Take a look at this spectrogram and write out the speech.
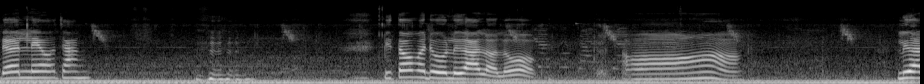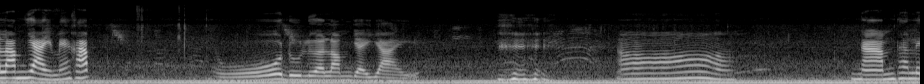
เดินเร็วจัง พี่โตมาดูเรือเหรอลูก อ๋อ เรือลำใหญ่ไหมครับ โอ้ดูเรือลำใหญ่ๆ อ๋อ น้ำทะเล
